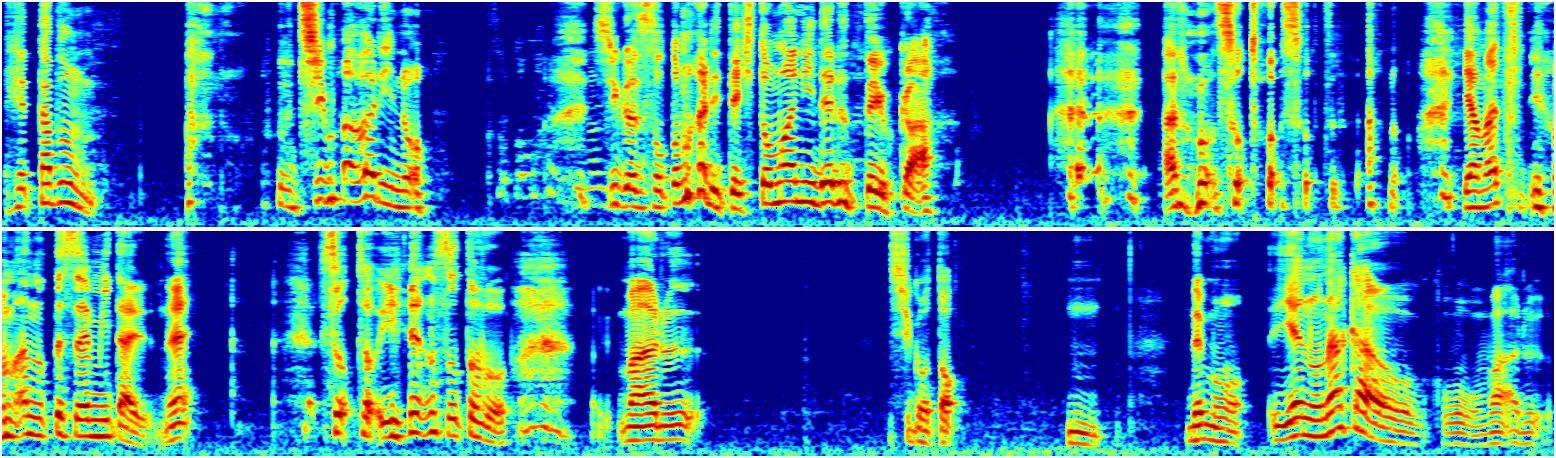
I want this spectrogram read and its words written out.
減った分内回りの仕事外回りって人前に出るっていうかあの外外あの山山手線みたいでね。外家の外を回る仕事。うん。でも家の中をこう回る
